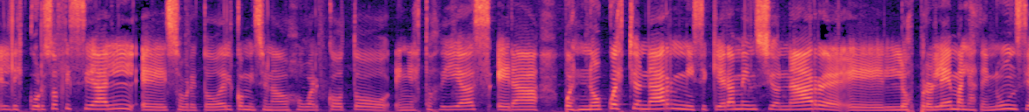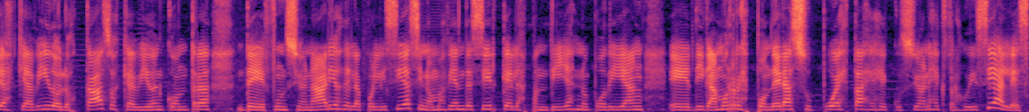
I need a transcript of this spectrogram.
El discurso oficial, eh, sobre todo del comisionado Howard Cotto en estos días, era pues no cuestionar ni siquiera mencionar eh, los problemas, las denuncias que ha habido, los casos que ha habido en contra de funcionarios de la policía, sino más bien decir que las pandillas no podían, digamos, responder a supuestas ejecuciones extrajudiciales.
